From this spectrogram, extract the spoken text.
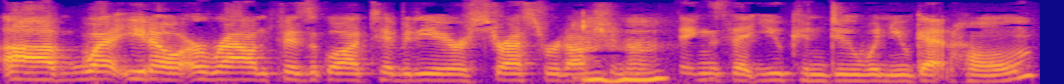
um, what, you know, around physical activity or stress reduction mm-hmm. or things that you can do when you get home,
